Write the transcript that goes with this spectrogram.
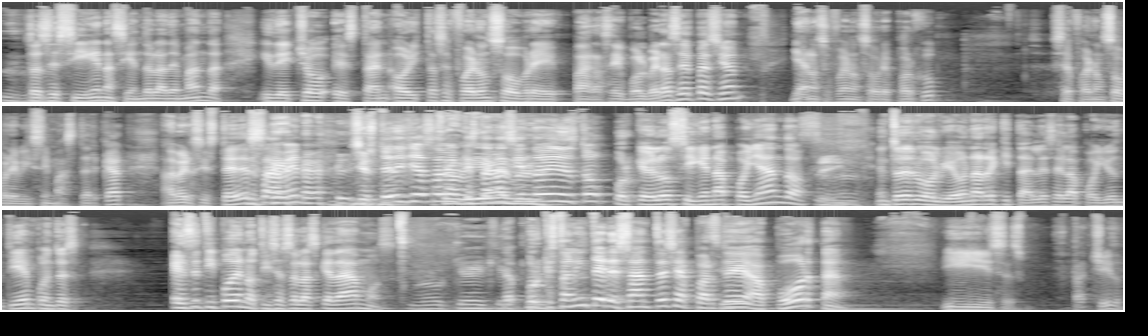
Entonces siguen haciendo la demanda. Y de hecho, están, ahorita se fueron sobre, para se- volver a hacer presión, ya no se fueron sobre Pornhub. se fueron sobre Visa y Mastercard. A ver, si ustedes saben, si ustedes ya saben que están haciendo esto, ¿por qué los siguen apoyando? Entonces volvieron a requitarles el apoyo un tiempo. Entonces, ese tipo de noticias son las que damos. Porque están interesantes y aparte Sí. aportan. Y dices, está chido.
